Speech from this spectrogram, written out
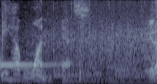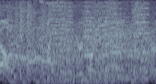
We have one S. You know, I think you're going to be paying for dinner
